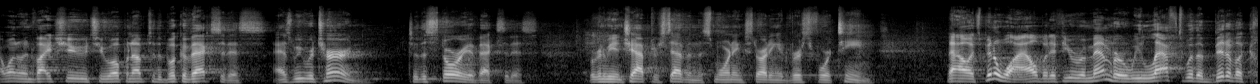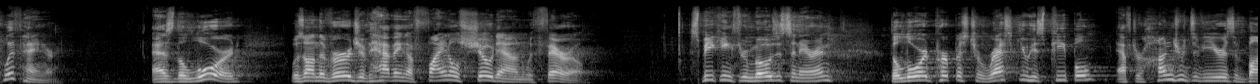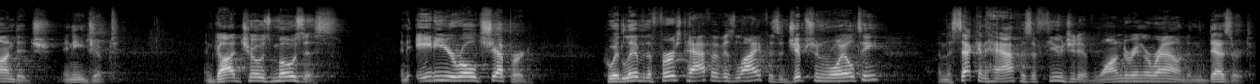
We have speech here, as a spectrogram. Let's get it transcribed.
I want to invite you to open up to the book of Exodus as we return to the story of Exodus. We're going to be in chapter 7 this morning, starting at verse 14. Now, it's been a while, but if you remember, we left with a bit of a cliffhanger as the Lord was on the verge of having a final showdown with Pharaoh. Speaking through Moses and Aaron, the Lord purposed to rescue his people after hundreds of years of bondage in Egypt. And God chose Moses an 80 year old shepherd who had lived the first half of his life as Egyptian royalty and the second half as a fugitive wandering around in the desert.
